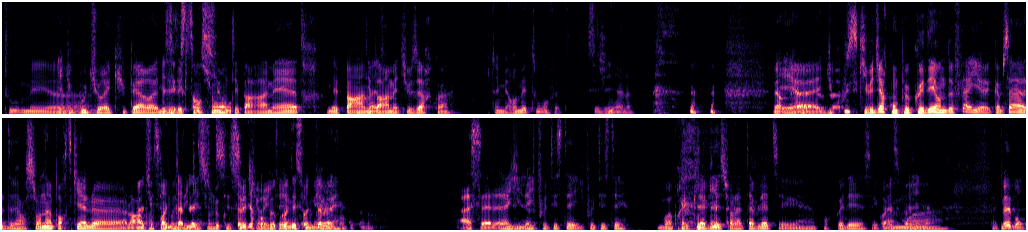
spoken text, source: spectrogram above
tous mes, Et du coup, tu récupères tes extensions, extensions, tes paramètres, mes tes paramètres. paramètres user quoi. Putain, il me remet tout en fait. C'est génial. Et euh, euh, du coup, ce qui veut dire qu'on peut coder on the fly euh, comme ça de- sur n'importe quel. euh, alors bah, après, tu ça pose des questions de peux- sé- ça veut dire qu'on peut sécurité, coder mais- sur une tablette ouais. en fait. maintenant. Ah, ça, là, il, là, il faut tester, il faut tester. Bon, après, le clavier sur la tablette, c'est pour coder, c'est quand Ouais, même c'est pas moins. génial. pas Mais bon,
